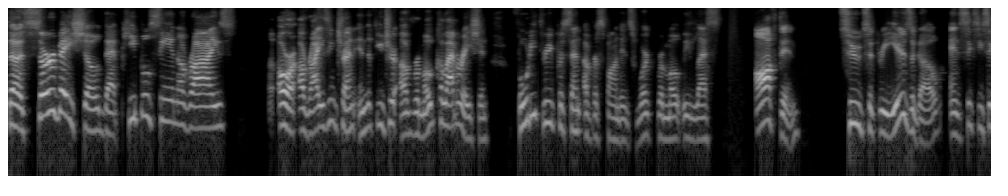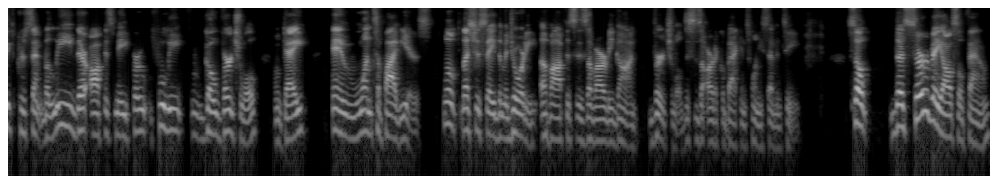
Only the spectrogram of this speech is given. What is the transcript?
the survey showed that people seeing a rise or a rising trend in the future of remote collaboration, 43% of respondents work remotely less often two to three years ago, and 66% believe their office may fully go virtual, okay, in one to five years. Well, let's just say the majority of offices have already gone virtual. This is an article back in 2017. So the survey also found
